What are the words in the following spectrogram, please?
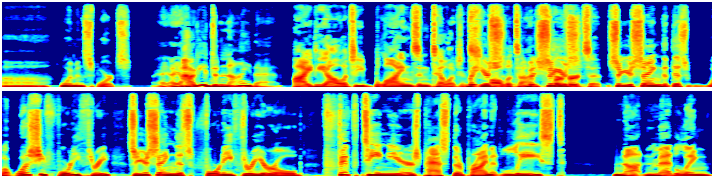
uh, women's sports? How do you deny that? Ideology blinds intelligence but you're, all the time. But so Perverts it. So you're saying that this, what was she, 43? So you're saying this 43 year old, 15 years past their prime at least, not medaling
